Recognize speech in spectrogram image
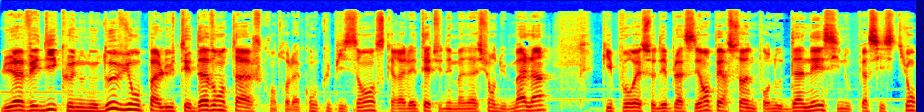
lui avait dit que nous ne devions pas lutter davantage contre la concupiscence, car elle était une émanation du malin qui pourrait se déplacer en personne pour nous damner si nous persistions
